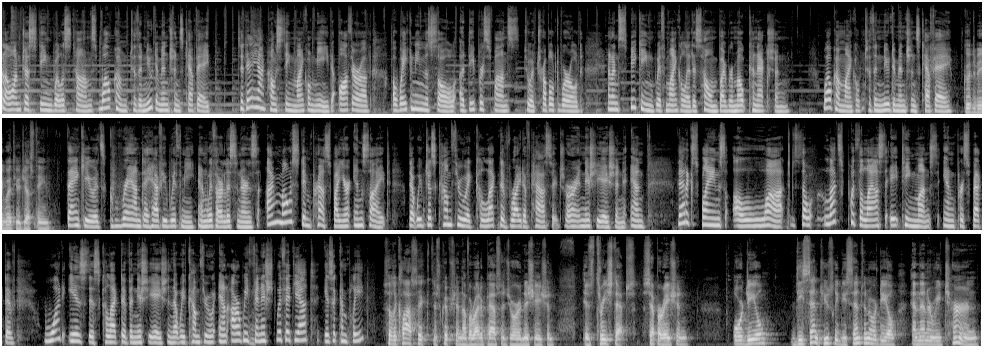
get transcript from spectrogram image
Hello, I'm Justine Willis Toms. Welcome to the New Dimensions Cafe. Today I'm hosting Michael Meade, author of Awakening the Soul A Deep Response to a Troubled World, and I'm speaking with Michael at his home by remote connection. Welcome, Michael, to the New Dimensions Cafe. Good to be with you, Justine. Thank you. It's grand to have you with me and with our listeners. I'm most impressed by your insight that we've just come through a collective rite of passage or initiation. And that explains a lot. So let's put the last 18 months in perspective. What is this collective initiation that we've come through, and are we finished with it yet? Is it complete? So, the classic description of a rite of passage or initiation is three steps separation, ordeal, descent, usually descent and ordeal, and then a return,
